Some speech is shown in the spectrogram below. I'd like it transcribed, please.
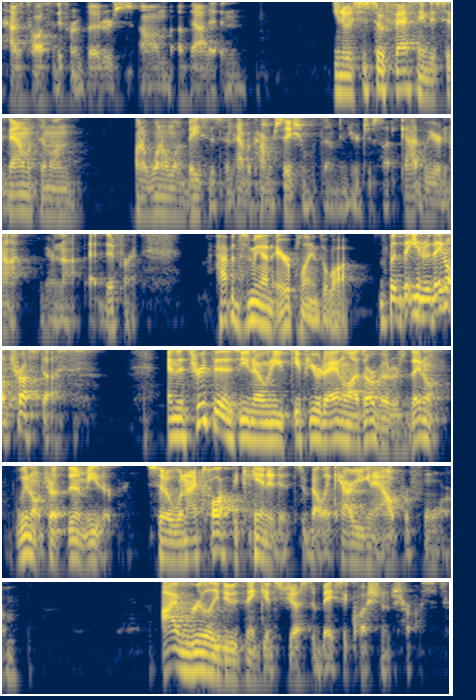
how to talk to different voters um, about it. And you know, it's just so fascinating to sit down with them on on a one on one basis and have a conversation with them. And you're just like, God, we are not we are not that different. Happens to me on airplanes a lot. But the, you know, they don't trust us. And the truth is, you know, when you if you were to analyze our voters, they don't we don't trust them either. So when I talk to candidates about like how are you going to outperform, I really do think it's just a basic question of trust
